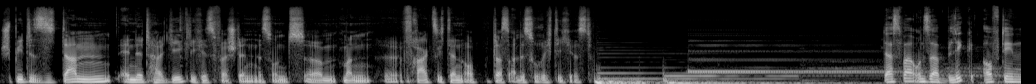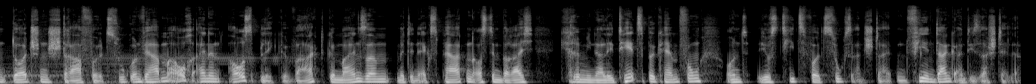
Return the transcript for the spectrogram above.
spätestens dann endet halt jegliches Verständnis und ähm, man äh, fragt sich dann, ob das alles so richtig ist. Das war unser Blick auf den deutschen Strafvollzug und wir haben auch einen Ausblick gewagt, gemeinsam mit den Experten aus dem Bereich Kriminalitätsbekämpfung und Justizvollzugsanstalten. Vielen Dank an dieser Stelle.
